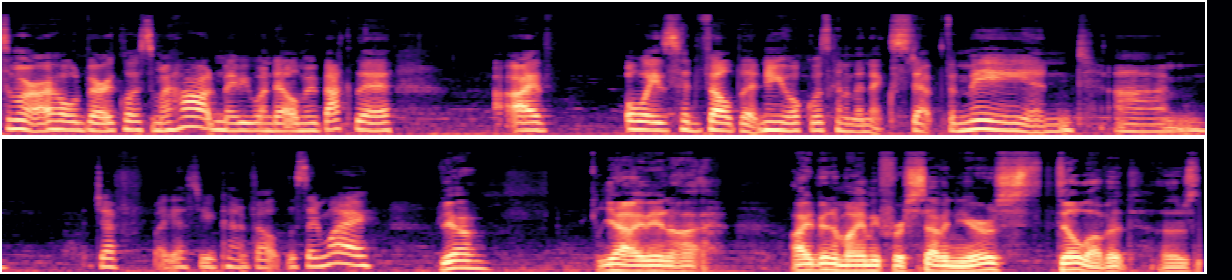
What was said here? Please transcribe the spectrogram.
somewhere I hold very close to my heart, and maybe one day I'll move back there, I've always had felt that New York was kind of the next step for me. And um, Jeff, I guess you kind of felt the same way. Yeah, yeah. I mean, I I had been in Miami for seven years. Still love it. Uh, There's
